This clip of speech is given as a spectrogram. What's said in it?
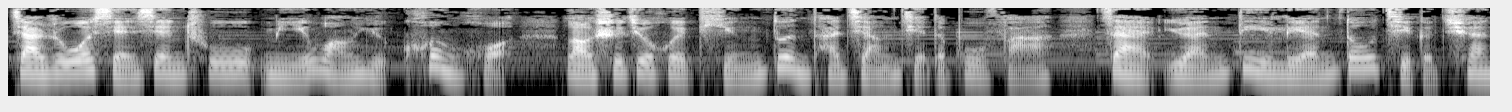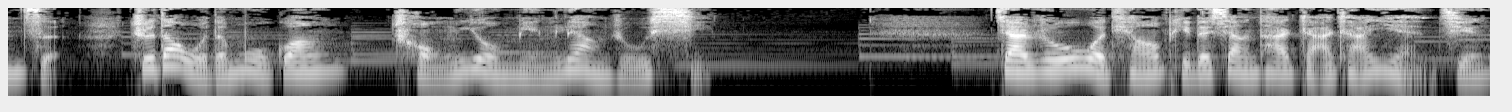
假如我显现出迷惘与困惑，老师就会停顿他讲解的步伐，在原地连兜几个圈子，直到我的目光重又明亮如洗。假如我调皮的向他眨眨眼睛，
